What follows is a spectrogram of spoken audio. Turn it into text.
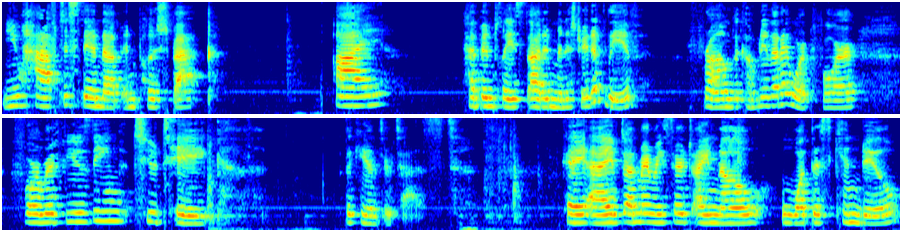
You have to stand up and push back. I have been placed on administrative leave from the company that I work for for refusing to take the cancer test. Okay, I've done my research. I know what this can do.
